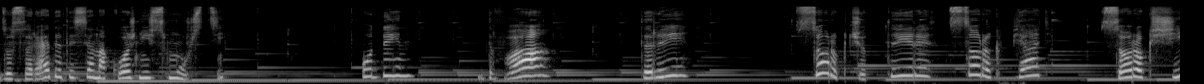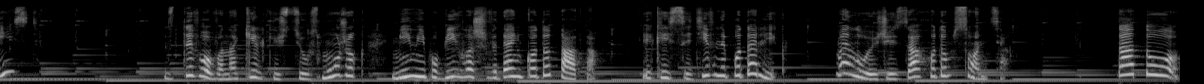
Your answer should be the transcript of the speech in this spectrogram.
зосередитися на кожній смужці. Один, два, три, сорок чотири, сорок п'ять, сорок шість. Здивована кількістю смужок, Мімі побігла швиденько до тата, який сидів неподалік, милуючись заходом сонця. Тату,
